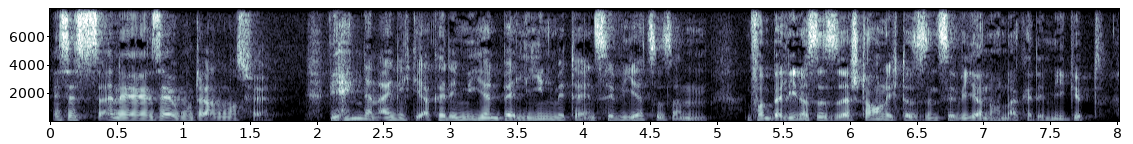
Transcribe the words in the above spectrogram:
Es ist eine sehr gute Atmosphäre. Wie hängt denn eigentlich die Akademie hier in Berlin mit der in Sevilla zusammen? Und von Berlin aus ist es erstaunlich, dass es in Sevilla noch eine Akademie gibt.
